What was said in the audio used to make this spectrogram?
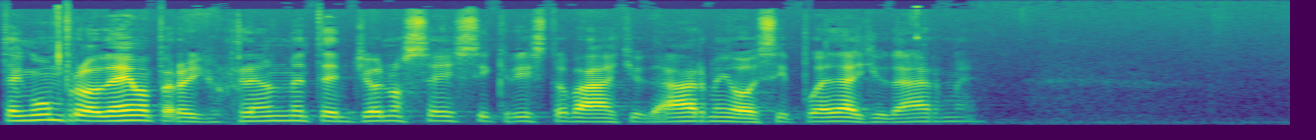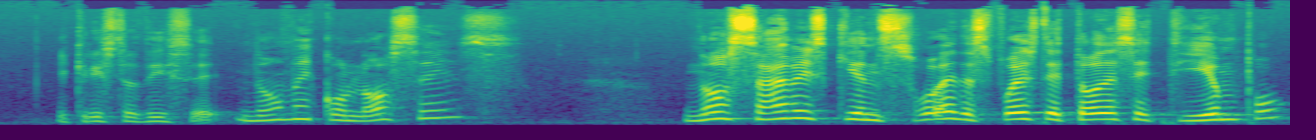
tengo un problema, pero realmente yo no sé si Cristo va a ayudarme o si puede ayudarme. Y Cristo dice, ¿no me conoces? ¿No sabes quién soy después de todo ese tiempo?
